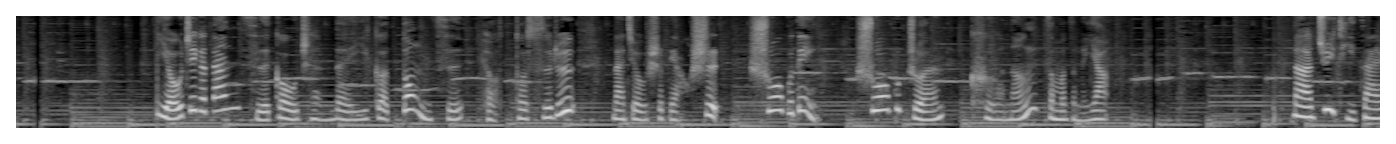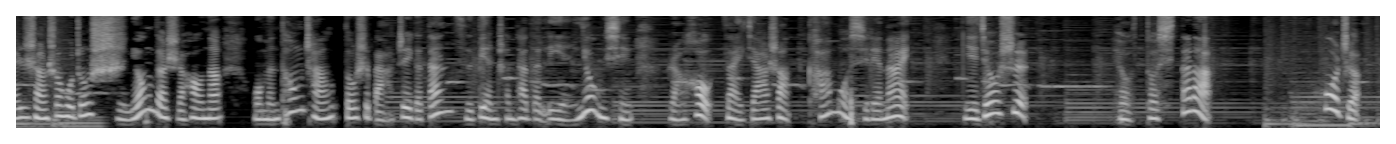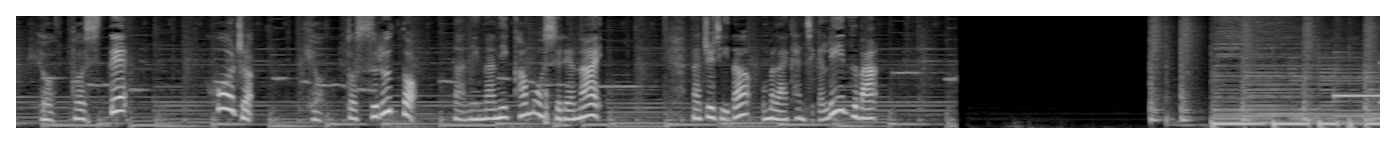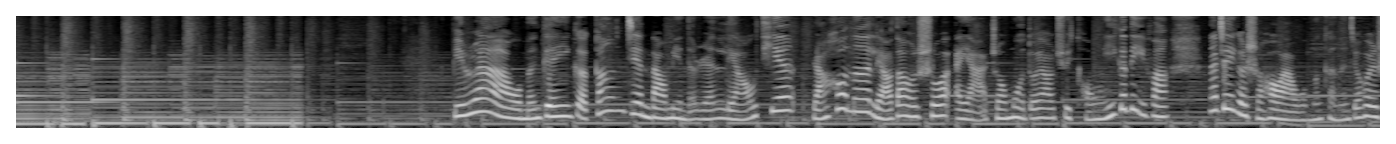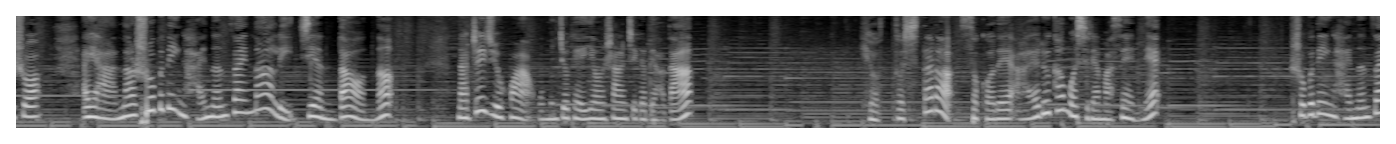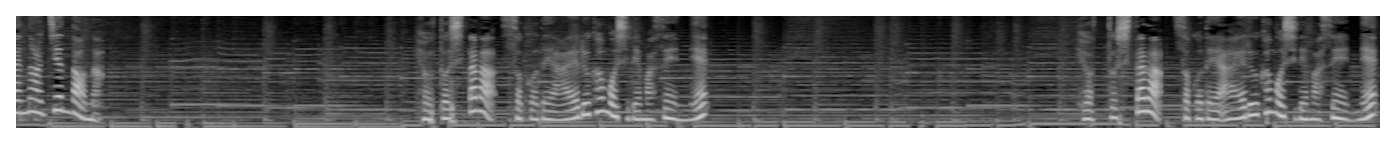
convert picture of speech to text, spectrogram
由这个单词构成的一个动词 y o t t 那就是表示说不定、说不准、可能怎么怎么样。那具体在日常生活中使用的时候呢，我们通常都是把这个单词变成它的连用型，然后再加上かも m o s 也就是 yotto 或者 y o t t 或者，ヒョドスルド、ナニナニカモシレナイ。那具体的，我们来看几个例子吧。比如啊，我们跟一个刚见到面的人聊天，然后呢，聊到说：“哎呀，周末都要去同一个地方。”那这个时候啊，我们可能就会说：“哎呀，那说不定还能在那里见到呢。”那这句话我们就可以用上这个表达。ひょっとしたらそこで会えるかもしれませんね。说不定还能在那儿见到呢。ひょっとしたらそこで会えるかもしれませんね。ひょっとしたらそこで会えるかもしれませんね。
